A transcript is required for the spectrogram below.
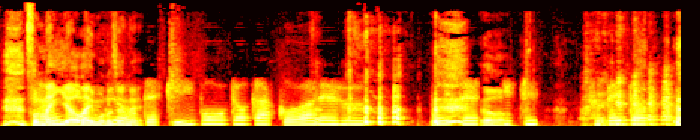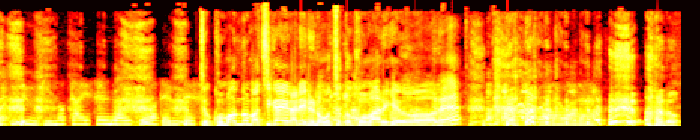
そんなやばいものじゃない30。秒でキーボードが壊れる。ボイセああ1。スペード60機の対戦相手は出るでちょ、コマンド間違えられるのもちょっと困るけど、ね。あの、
